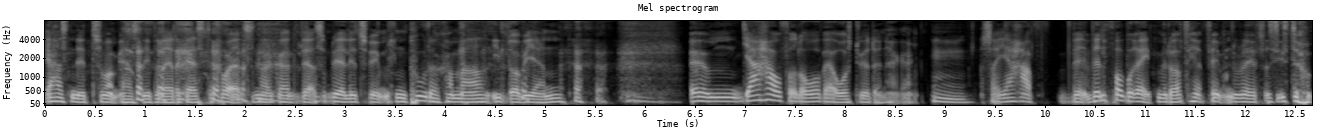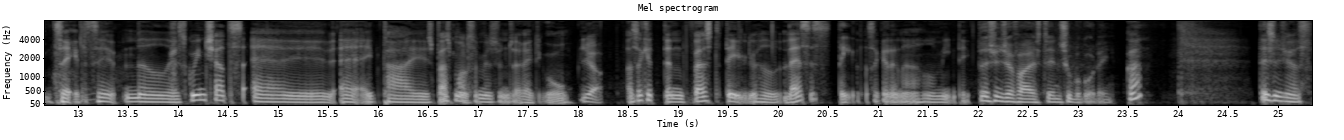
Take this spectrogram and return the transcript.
jeg har sådan lidt, som om jeg har sniffet lattergas, det får jeg altid, når jeg gør det der, så bliver jeg lidt svimmel, sådan, puh, der kommer meget ild op i hjernen. øhm, jeg har jo fået lov at være overstyr den her gang, Mm. så jeg har vel- velforberedt mødt op her fem minutter efter sidste optagelse med øh, screenshots af, øh, af et par øh, spørgsmål, som jeg synes er rigtig gode. Ja, Og så kan den første del jo hedde Lasses del, og så kan den her hedde min del. det synes jeg faktisk, det er en super god idé. Det synes jeg også.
